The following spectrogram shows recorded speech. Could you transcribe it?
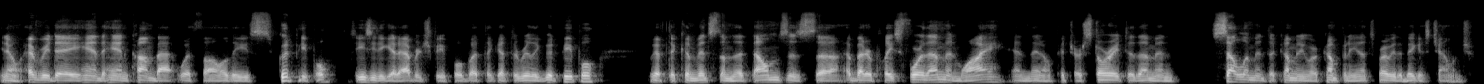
you know, everyday hand to hand combat with all of these good people. It's easy to get average people, but to get the really good people, we have to convince them that Elms is uh, a better place for them and why, and you know, pitch our story to them and sell them into coming to our company. That's probably the biggest challenge.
